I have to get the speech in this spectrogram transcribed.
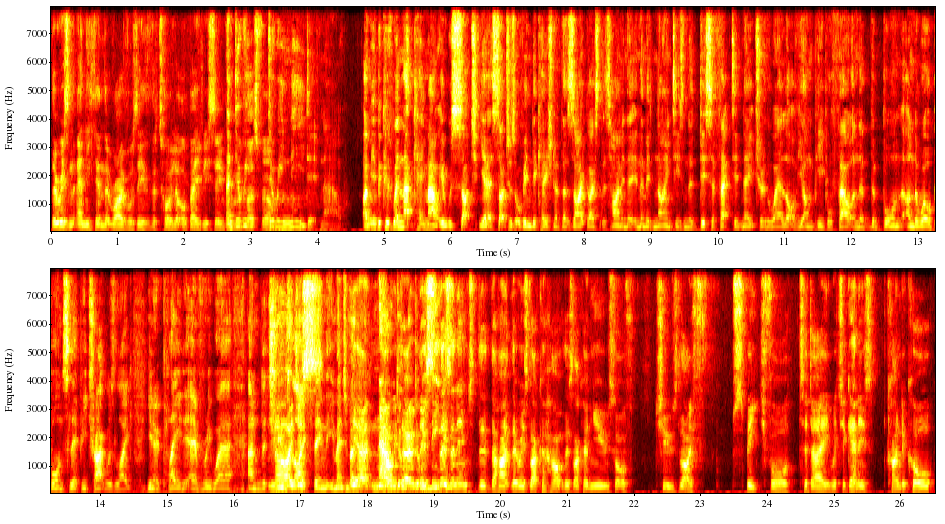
There isn't anything that rivals either the toilet or baby scene from And do the we first film. do we need it now? I mean, because when that came out, it was such yeah such a sort of indication of the zeitgeist at the time in the in the mid '90s and the disaffected nature of the way a lot of young people felt, and the the born underworld born slippy track was like you know played everywhere, and the choose No, life just- thing that you mentioned. But yeah, now no, we do, don't. do we there's need there's it? an the, the there is like a there's like a new sort of choose life speech for today, which again is kind of cool.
